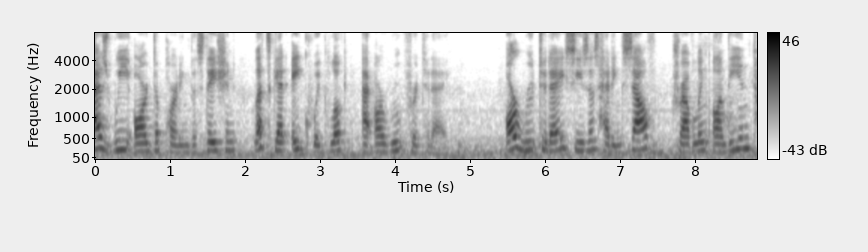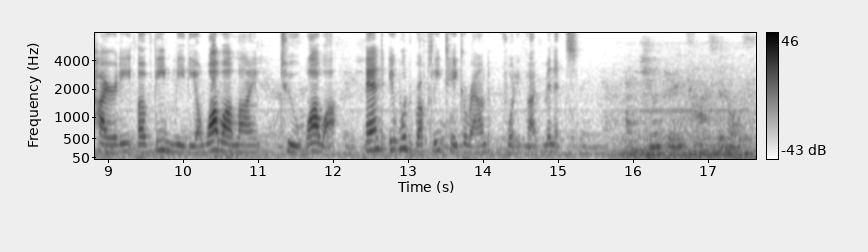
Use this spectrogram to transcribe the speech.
As we are departing the station, let's get a quick look at our route for today. Our route today sees us heading south, traveling on the entirety of the Media Wawa line to Wawa, and it would roughly take around 45 minutes. And children's hospitals.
